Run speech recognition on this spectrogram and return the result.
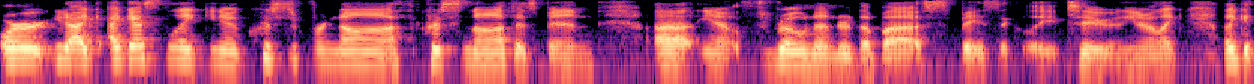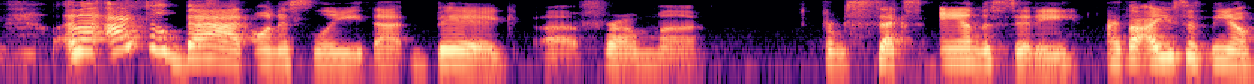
or you know, I, I, guess like you know, Christopher Noth, Chris Noth has been, uh, you know, thrown under the bus basically too. You know, like like, and I, I feel bad honestly that big uh, from. Uh, from Sex and the City. I thought I used to, you know,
